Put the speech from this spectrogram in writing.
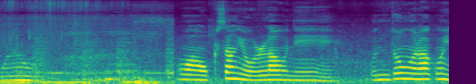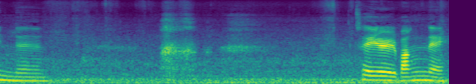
와우. 와 옥상에 올라오니 운동을 하고 있는 제일 막내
